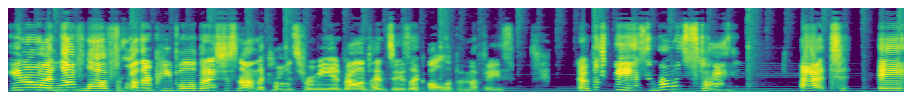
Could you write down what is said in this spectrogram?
you know, I love love for other people, but it's just not in the cards for me. And Valentine's Day is like all up in my face. Now, Gabby is a barista at a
